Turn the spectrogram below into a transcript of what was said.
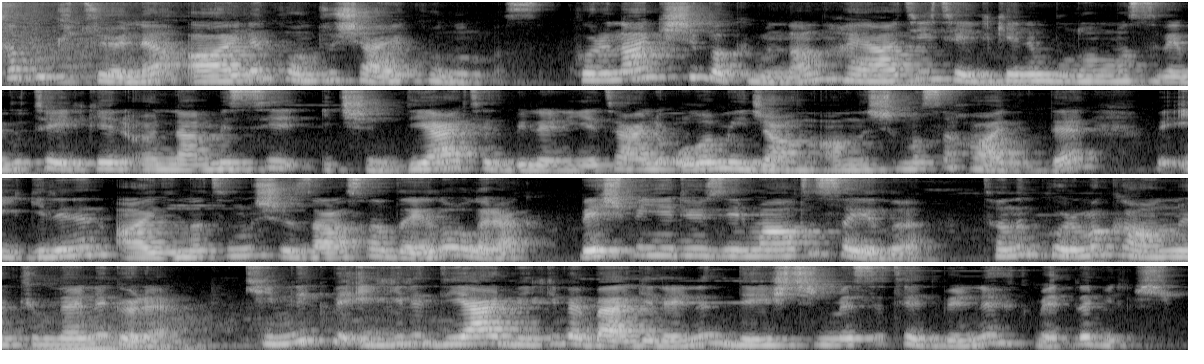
tapu kütüğüne aile konutu şerhi konulması. Korunan kişi bakımından hayati tehlikenin bulunması ve bu tehlikenin önlenmesi için diğer tedbirlerin yeterli olamayacağının anlaşılması halinde ve ilgilinin aydınlatılmış rızasına dayalı olarak 5726 sayılı Tanık Koruma Kanunu hükümlerine göre kimlik ve ilgili diğer bilgi ve belgelerinin değiştirilmesi tedbirine hükmedilebilir.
